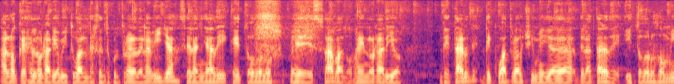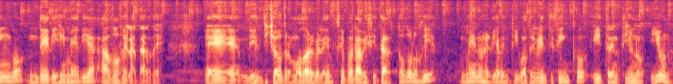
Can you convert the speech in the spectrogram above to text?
a lo que es el horario habitual del Centro Cultural de la Villa, se le añade que todos los eh, sábados en horario de tarde, de 4 a 8 y media de la tarde, y todos los domingos de 10 y media a 2 de la tarde. Eh, dicho de otro modo, el Belén se podrá visitar todos los días, menos el día 24 y 25 y 31 y 1.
